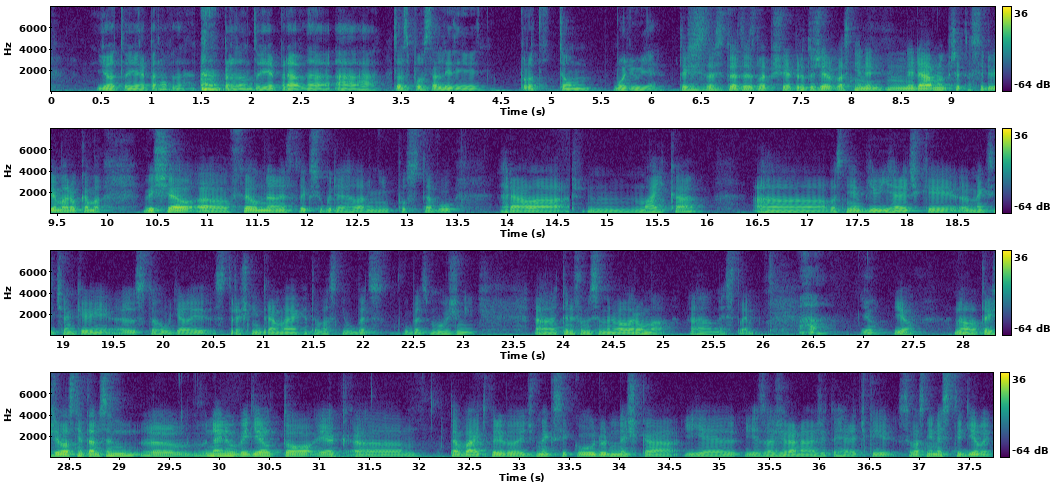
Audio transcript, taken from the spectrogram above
Jo, to je pravda. Pardon, to je pravda a to spousta lidí proti tomu bojuje. Takže se ta situace zlepšuje, protože vlastně nedávno před asi dvěma rokama vyšel uh, film na Netflixu, kde hlavní postavu hrála mm, Majka a vlastně bílé herečky, Mexičanky z toho udělali strašný drama, jak je to vlastně vůbec, vůbec možný. Ten film se jmenoval Roma, myslím. Aha, jo. Jo. No, takže vlastně tam jsem uh, najednou viděl to, jak uh, ta white privilege v Mexiku do dneška je, je zažraná, že ty herečky se vlastně nestyděly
